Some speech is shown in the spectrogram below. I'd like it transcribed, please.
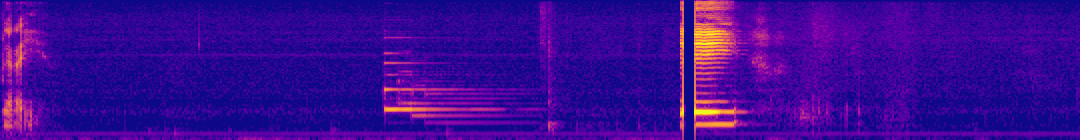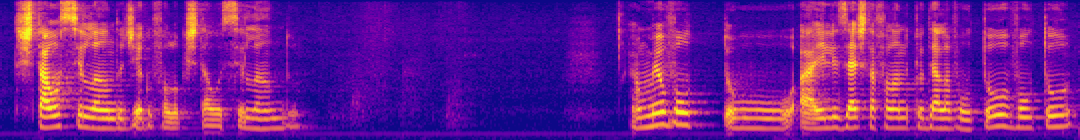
Peraí. Está oscilando. O Diego falou que está oscilando. É o meu voltou. A Elisete está falando que o dela voltou, voltou.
